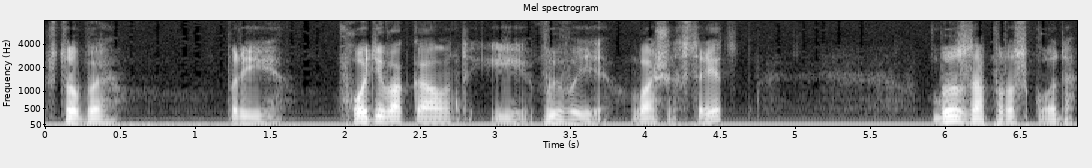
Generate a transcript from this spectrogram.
Чтобы при входе в аккаунт и выводе ваших средств был запрос кода.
